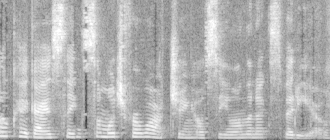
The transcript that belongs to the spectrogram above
Okay guys, thanks so much for watching. I'll see you on the next video.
